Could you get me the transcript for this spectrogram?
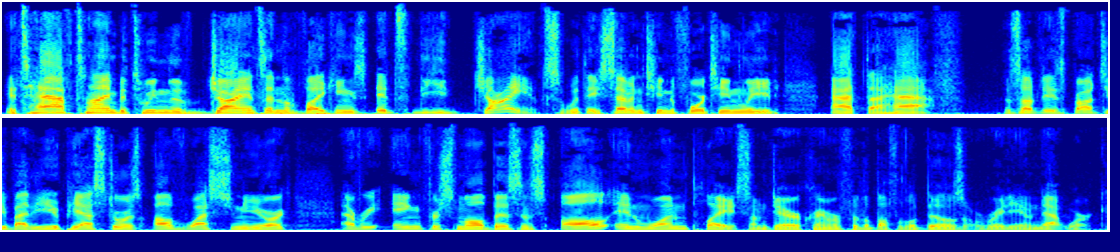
It's halftime between the Giants and the Vikings. It's the Giants with a 17 to 14 lead at the half. This update is brought to you by the UPS stores of Western New York. Every ing for small business, all in one place. I'm Derek Kramer for the Buffalo Bills Radio Network.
